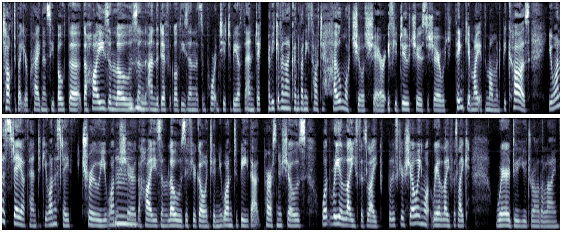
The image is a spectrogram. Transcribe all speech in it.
talked about your pregnancy, both the the highs and lows and, mm-hmm. and the difficulties, and it's important to you to be authentic. Have you given that kind of any thought to how much you'll share if you do choose to share, which you think you might at the moment, because you want to stay authentic, you want to stay true, you want to share mm. the highs and lows if you're going to, and you want to be that person who shows what real life is like. But if you're showing what real life is like, where do you draw the line?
